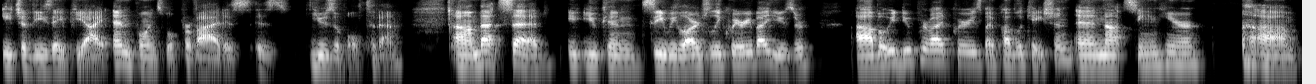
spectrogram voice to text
each of these API endpoints will provide is, is usable to them. Um, that said, you, can see we largely query by user, uh, but we do provide queries by publication and not seen here um,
